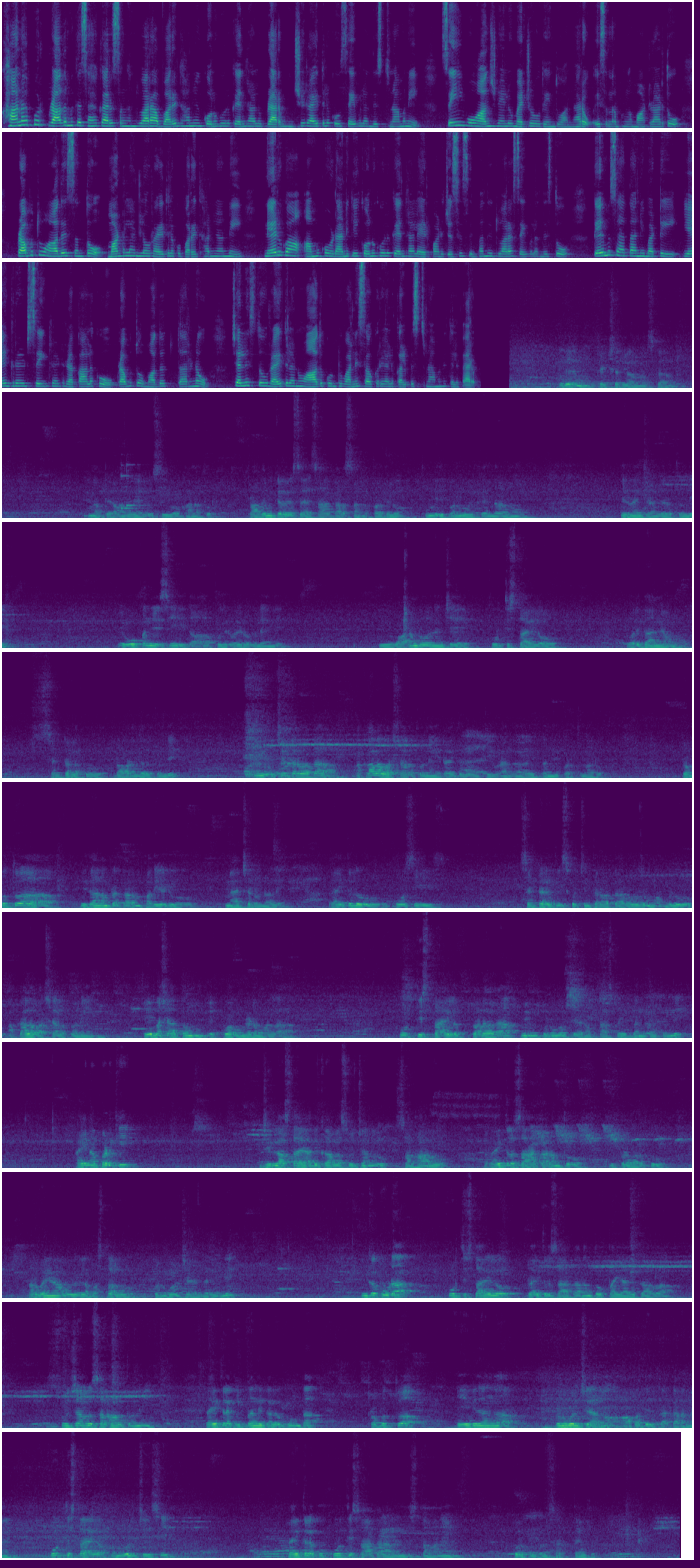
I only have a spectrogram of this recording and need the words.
ఖానాపూర్ ప్రాథమిక సహకార సంఘం ద్వారా వరి ధాన్యం కొనుగోలు కేంద్రాలు ప్రారంభించి రైతులకు సేవలు అందిస్తున్నామని సీఈఓ ఆంజనేయులు మెట్రో ఉదయంతో అన్నారు. ఈ సందర్భంగా మాట్లాడుతూ ప్రభుత్వ ఆదేశంతో మండలంలో రైతులకు వరి ధాన్యాన్ని నేరుగా అమ్ముకోవడానికి కొనుగోలు కేంద్రాలు ఏర్పాటు చేసి సిబ్బంది ద్వారా సేవలు అందిస్తూ తేమ శాతాన్ని బట్టి ఏ గ్రేడ్ సి గ్రేడ్ రకాలకు ప్రభుత్వ మద్దతు ధరను చెల్లిస్తూ రైతులను ఆదుకుంటూ అన్ని సౌకర్యాలు కల్పిస్తున్నామని తెలిపారు. ఉదయం ప్రేక్షకులకు నమస్కారం. నా పేరు ఆంజనేయులు సిఓ ఖానపూర్. ప్రాథమిక వ్యవసాయ సహకార సంఘ పరిధిలో తొమ్మిది కొనుగోలు కేంద్రాలను నిర్వహించడం జరుగుతుంది. ఓపెన్ చేసి దాదాపు ఇరవై రోజులైంది. ఈ వారం రోజుల నుంచే పూర్తి స్థాయిలో వరి ధాన్యం సెంటర్లకు రావడం జరుగుతుంది. ఇవి వచ్చిన తర్వాత అకాల వర్షాలతోనే రైతులు తీవ్రంగా ఇబ్బంది పడుతున్నారు. ప్రభుత్వ విధానం ప్రకారం పదిహేడు మ్యాచ్లు ఉండాలి. రైతులు కోసి సెంటర్కి తీసుకొచ్చిన తర్వాత రోజు మబ్బులు అకాల వర్షాలతోని తేమ శాతం ఎక్కువ ఉండడం వల్ల పూర్తి స్థాయిలో త్వరగా మేము కొనుగోలు చేయడం కాస్త ఇబ్బంది అవుతుంది. అయినప్పటికీ జిల్లా స్థాయి అధికారుల సూచనలు సలహాలు రైతుల సహకారంతో ఇప్పటి వరకు అరవై నాలుగు వేల బస్తాలు కొనుగోలు చేయడం జరిగింది. ఇంకా కూడా పూర్తి స్థాయిలో రైతుల సహకారంతో పై అధికారుల సూచనలు సలహాలతోని రైతులకు ఇబ్బంది కలగకుండా ప్రభుత్వ ఏ విధంగా కొనుగోలు చేయాలో ఆ పద్ధతి ప్రకారమే పూర్తి స్థాయిలో కొనుగోలు చేసి రైతులకు పూర్తి సహకారాన్ని అందిస్తామని కోరుకుంటున్నాను సార్. Thank you.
